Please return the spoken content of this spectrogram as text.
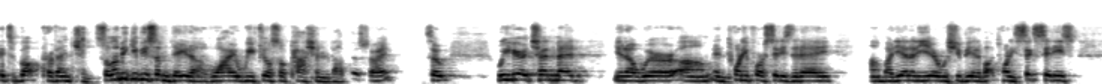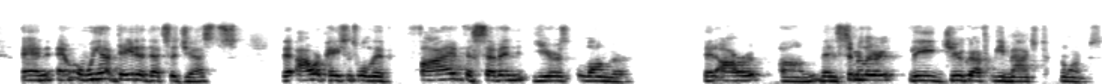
it's about prevention. So let me give you some data of why we feel so passionate about this. Right. So we here at ChenMed, you know, we're um, in 24 cities today. Um, by the end of the year, we should be in about 26 cities, and and we have data that suggests that our patients will live five to seven years longer than our um, than similarly geographically matched norms.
